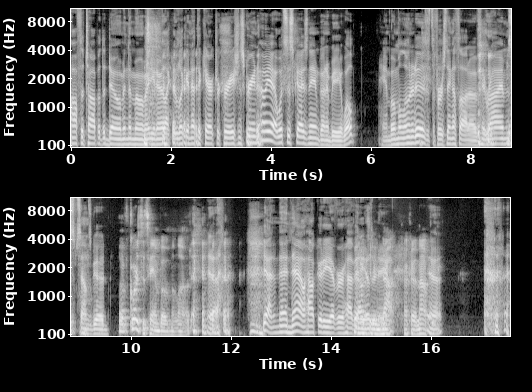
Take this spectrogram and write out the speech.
off the top of the dome in the moment. You know, like you're looking at the character creation screen. Oh yeah, what's this guy's name going to be? Well, Hambone Malone. It is. It's the first thing I thought of. It rhymes. sounds good. Of course, it's Hambone Malone. yeah. yeah, and then now, how could he ever have how any other name? Not, how could it not yeah.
